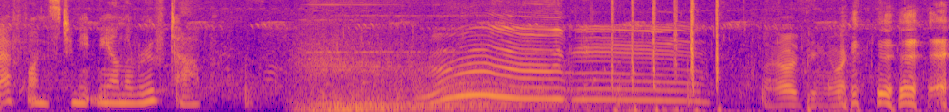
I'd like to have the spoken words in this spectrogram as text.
Steph wants to meet me on the rooftop. Ooh, mm. I hope anyway.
